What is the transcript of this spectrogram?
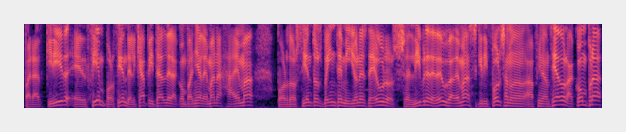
para adquirir el 100% del capital de la compañía alemana Haema por 220 millones de euros, libre de deuda. Además, Grifols ha financiado la compra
